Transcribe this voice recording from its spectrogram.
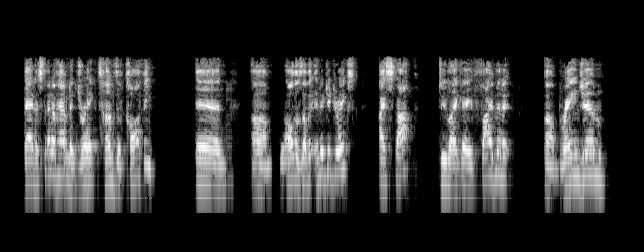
that instead of having to drink tons of coffee and mm-hmm. um, all those other energy drinks, I stop do like a five minute uh, brain gym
